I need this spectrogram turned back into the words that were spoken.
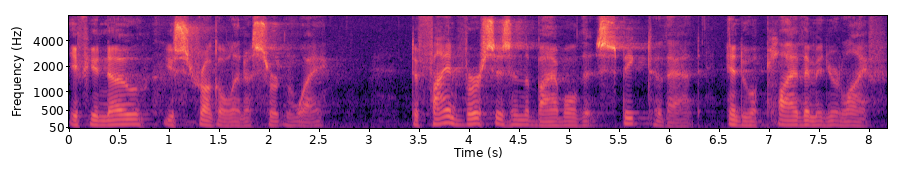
If you know you struggle in a certain way, to find verses in the Bible that speak to that and to apply them in your life.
